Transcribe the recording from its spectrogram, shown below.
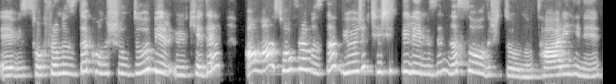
e, soframızda konuşulduğu bir ülkede ama soframızda biyolojik çeşitliliğimizin nasıl oluştuğunu, tarihini,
